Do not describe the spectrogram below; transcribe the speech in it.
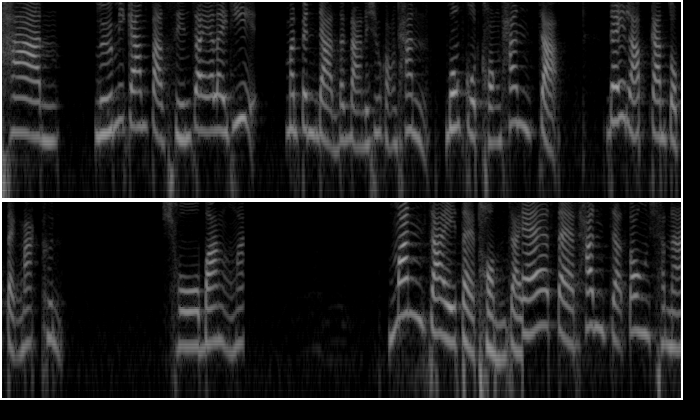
ผ่านหรือมีการตัดสินใจอะไรที่มันเป็นด่านต่างๆ ในชีวิตของท่าน มงกุฎของท่านจะได้รับการตกแต่งมากขึ้น โชว์บ้างมาก มั่นใจแต่ถ่อมใจแพ้แต่ท่านจะต้องชนะ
